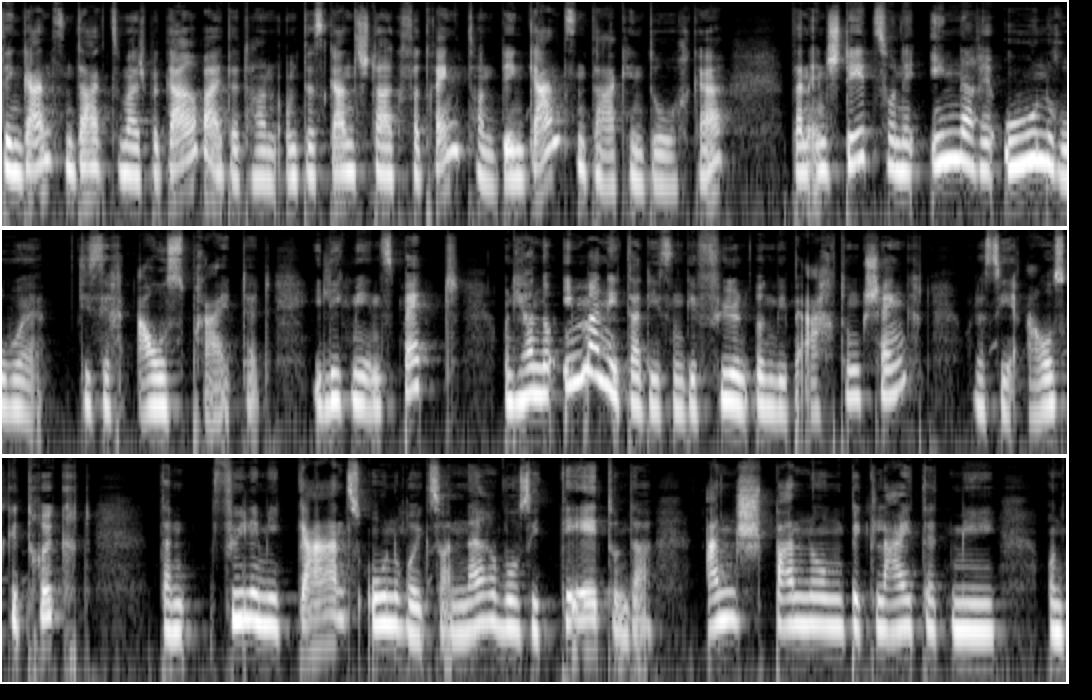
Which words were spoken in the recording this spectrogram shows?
den ganzen Tag zum Beispiel gearbeitet habe und das ganz stark verdrängt habe, den ganzen Tag hindurch, gell, dann entsteht so eine innere Unruhe, die sich ausbreitet. Ich lieg mir ins Bett und ich habe noch immer nicht da diesen Gefühlen irgendwie Beachtung geschenkt oder sie ausgedrückt, dann fühle ich mich ganz unruhig, so eine Nervosität und eine Anspannung begleitet mich und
